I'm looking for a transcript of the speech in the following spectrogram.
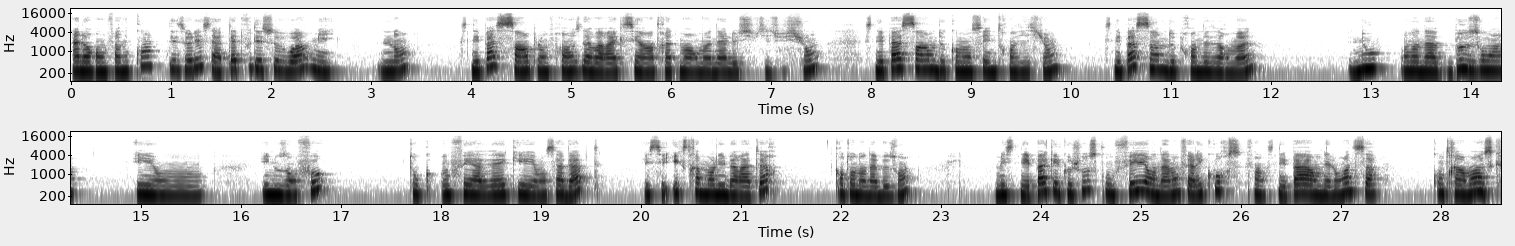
Alors en fin de compte, désolé, ça va peut-être vous décevoir, mais non, ce n'est pas simple en France d'avoir accès à un traitement hormonal de substitution. Ce n'est pas simple de commencer une transition. Ce n'est pas simple de prendre des hormones. Nous, on en a besoin et on, il nous en faut. Donc on fait avec et on s'adapte. Et c'est extrêmement libérateur quand on en a besoin mais ce n'est pas quelque chose qu'on fait en allant faire les courses. Enfin, ce n'est pas, on est loin de ça, contrairement à ce que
